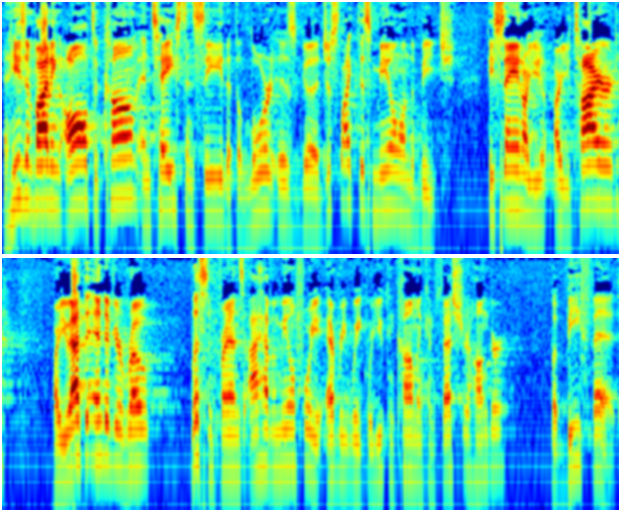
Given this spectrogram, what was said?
And He's inviting all to come and taste and see that the Lord is good, just like this meal on the beach. He's saying, Are you, are you tired? Are you at the end of your rope? Listen, friends, I have a meal for you every week where you can come and confess your hunger, but be fed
